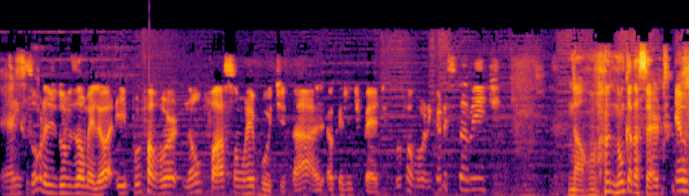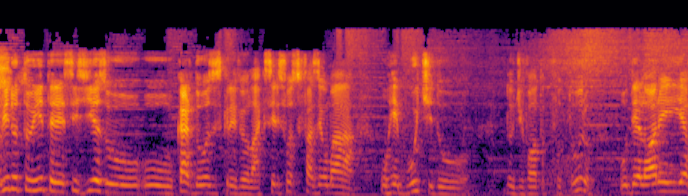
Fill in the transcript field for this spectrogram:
Sem sombra de dúvidas é o melhor. E por favor, não façam um reboot, tá? É o que a gente pede. Por favor, encarecidamente. Não, nunca dá certo. Eu vi no Twitter esses dias o, o Cardoso escreveu lá que se eles fossem fazer uma, um reboot do, do De Volta pro Futuro, o DeLorean ia,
